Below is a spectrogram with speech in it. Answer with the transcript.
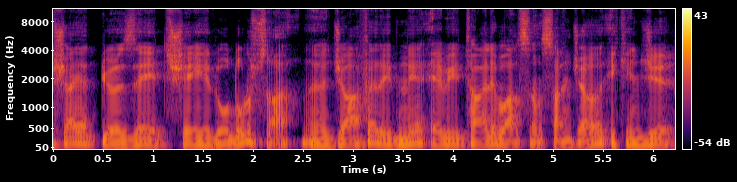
şayet diyor Zeyd şehit olur olursa e, Cafer İbni Ebi Talib alsın sancağı. İkinci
